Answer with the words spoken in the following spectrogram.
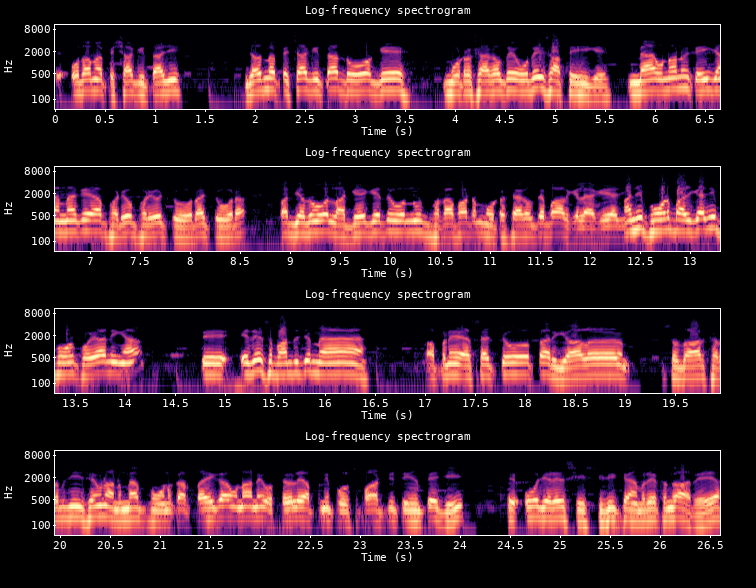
ਤੇ ਉਹਦਾ ਮੈਂ ਪਿੱਛਾ ਕੀਤਾ ਜੀ। ਜਦ ਮੈਂ ਪਿੱਛਾ ਕੀਤਾ ਦੋ ਅੱਗੇ ਮੋਟਰਸਾਈਕਲ ਤੇ ਉਹਦੇ ਹੀ ਸਾਥੀ ਸੀਗੇ। ਮੈਂ ਉਹਨਾਂ ਨੂੰ ਹੀ ਕਹੀ ਜਾਂਦਾ ਕਿ ਆ ਫੜਿਓ ਫੜਿਓ, ਚੋਰ ਆ ਚੋਰ ਆ। ਪਰ ਜਦੋਂ ਉਹ ਲੱਗੇ ਗਏ ਤੇ ਉਹਨੂੰ ਫਟਾਫਟ ਮੋਟਰਸਾਈਕਲ ਤੇ ਭਾਲ ਕੇ ਲੈ ਗਏ ਆ ਜੀ। ਹਾਂਜੀ, ਫੋਨ ਬਚ ਗਿਆ ਜੀ, ਫੋਨ ਖੋਇਆ ਨਹੀਂ ਆ। ਤੇ ਇਹਦੇ ਸਬੰਧ 'ਚ ਮੈਂ ਆਪਣੇ ਐਸਐਚਓ ਧਾਰੀਵਾਲ, ਸਰਦਾਰ ਸਰਬਜੀਤ ਸਿੰਘ ਉਹਨਾਂ ਨੂੰ ਮੈਂ ਫੋਨ ਕਰਤਾ ਸੀਗਾ। ਉਹਨਾਂ ਨੇ ਉਸੇ ਵੇਲੇ ਆਪਣੀ ਪੁਲਿਸ ਪਾਰਟੀ ਟੀਮ ਭੇਜੀ ਤੇ ਉਹ ਜਿਹੜੇ ਸੀਸੀਟੀਵੀ ਕੈਮਰੇ ਖੰਗਾਰ ਰਹੇ ਆ।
